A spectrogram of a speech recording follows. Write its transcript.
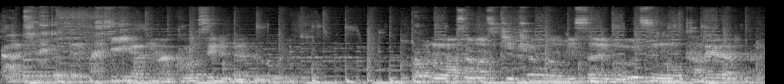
家畜とて口開けば殺せるだろうこの浅ましき今日のミサイルも撃つのをた。めらうな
